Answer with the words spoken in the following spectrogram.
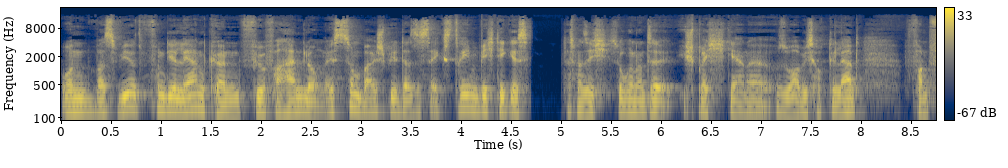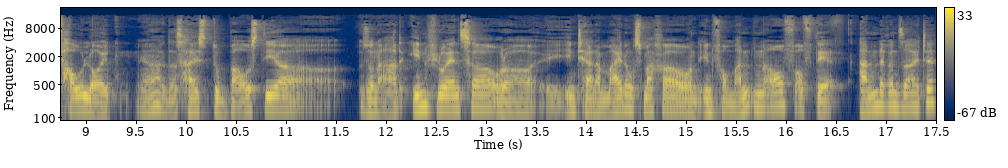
Und was wir von dir lernen können für Verhandlungen ist zum Beispiel, dass es extrem wichtig ist, dass man sich sogenannte, ich spreche gerne, so habe ich es auch gelernt, von V-Leuten. Ja, das heißt, du baust dir so eine Art Influencer oder interner Meinungsmacher und Informanten auf auf der anderen Seite,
